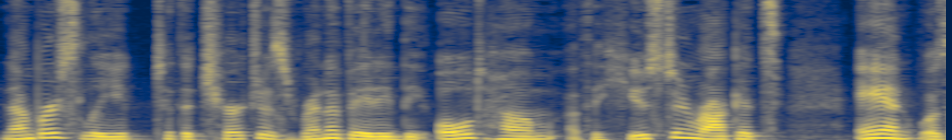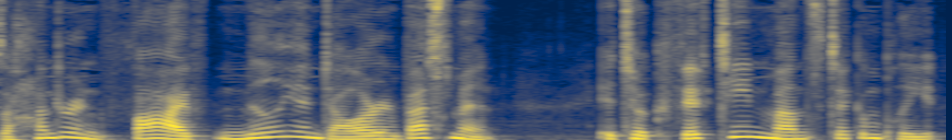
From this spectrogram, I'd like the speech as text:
numbers lead to the church's renovating the old home of the Houston Rockets and was a $105 million investment. It took 15 months to complete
